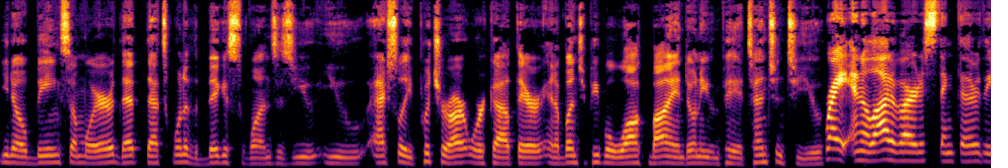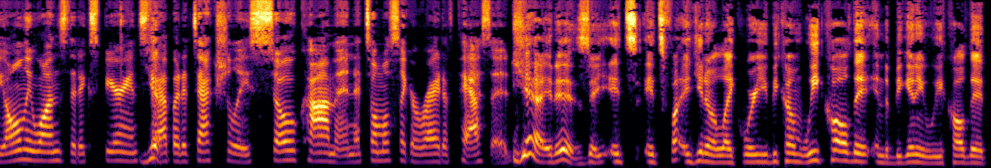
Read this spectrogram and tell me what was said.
you know being somewhere that that's one of the biggest ones is you you actually put your artwork out there and a bunch of people walk by and don't even pay attention to you. Right and a lot of artists think they're the only ones that experience yeah. that but it's actually so common. It's almost like a rite of passage. Yeah it is. It's it's you know like where you become we called it in the beginning we called it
